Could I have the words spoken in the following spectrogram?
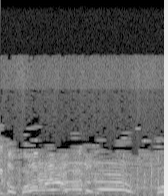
vida, o bom é a vida.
